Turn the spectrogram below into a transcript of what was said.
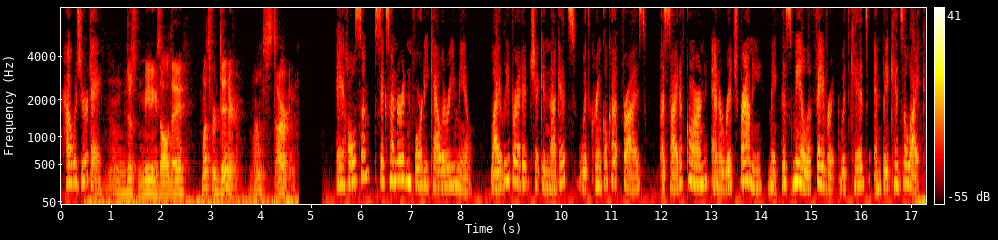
How was your day? Mm, Just meetings all day. What's for dinner? I'm starving. A wholesome 640 calorie meal. Lightly breaded chicken nuggets with crinkle cut fries, a side of corn, and a rich brownie make this meal a favorite with kids and big kids alike.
